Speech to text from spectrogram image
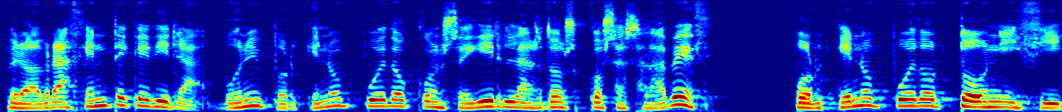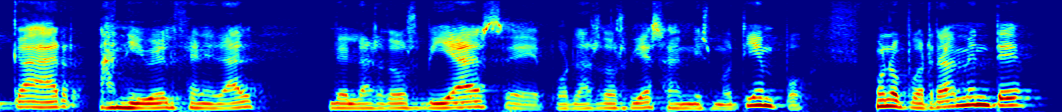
pero habrá gente que dirá, bueno, ¿y por qué no puedo conseguir las dos cosas a la vez? ¿por qué no puedo tonificar a nivel general de las dos vías, eh, por las dos vías al mismo tiempo? Bueno, pues realmente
